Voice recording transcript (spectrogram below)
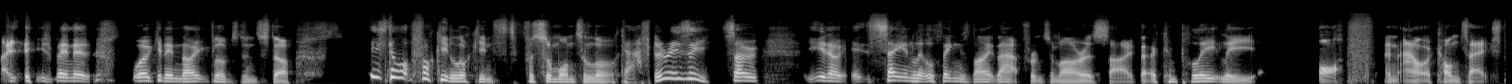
like, he's been in, working in nightclubs and stuff. He's not fucking looking for someone to look after, is he? So, you know, it's saying little things like that from Tamara's side that are completely off and out of context.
